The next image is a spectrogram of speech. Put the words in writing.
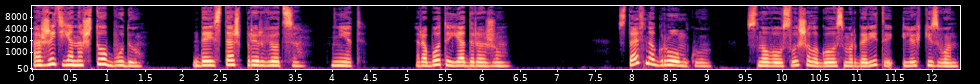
А жить я на что буду? Да и стаж прервется. Нет. Работой я дорожу. Ставь на громкую. Снова услышала голос Маргариты и легкий звон.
